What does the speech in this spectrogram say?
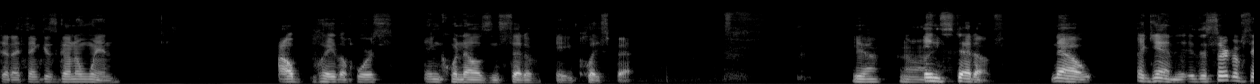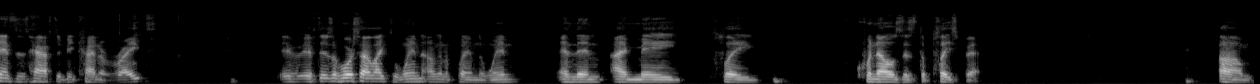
that I think is gonna win, I'll play the horse in Quinellas instead of a place bet. Yeah. No, instead of now, again, the circumstances have to be kind of right. If, if there's a horse I like to win, I'm going to play him to win. And then I may play Quinellas as the place bet. Um,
